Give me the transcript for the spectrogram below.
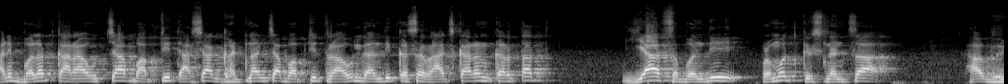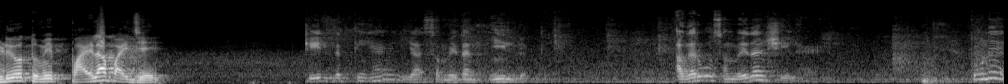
आणि बलात्काराच्या बाबतीत अशा घटनांच्या बाबतीत राहुल गांधी कसं राजकारण करतात या संबंधी प्रमोद कृष्णनचा हा व्हिडिओ तुम्ही पाहिला पाहिजे. शील व्यक्ति हैं या संवेदनहीन व्यक्ति? हैं अगर वो संवेदनशील है तो उन्हें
